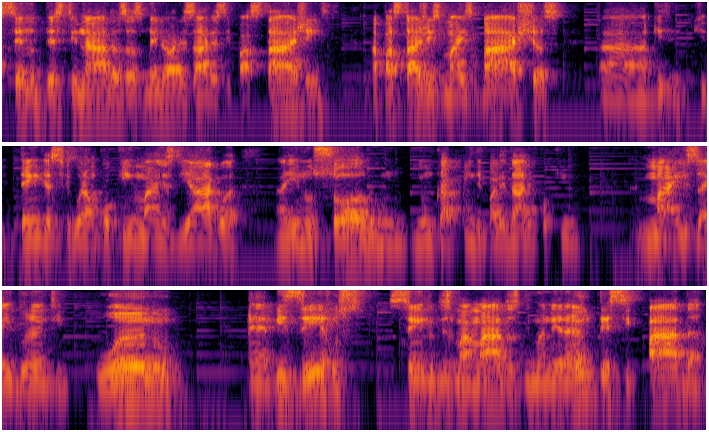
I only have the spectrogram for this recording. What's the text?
sendo destinadas às melhores áreas de pastagens, a pastagens mais baixas, uh, que, que tende a segurar um pouquinho mais de água aí no solo, um, um capim de qualidade um pouquinho mais aí durante o ano, é, bezerros sendo desmamados de maneira antecipada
